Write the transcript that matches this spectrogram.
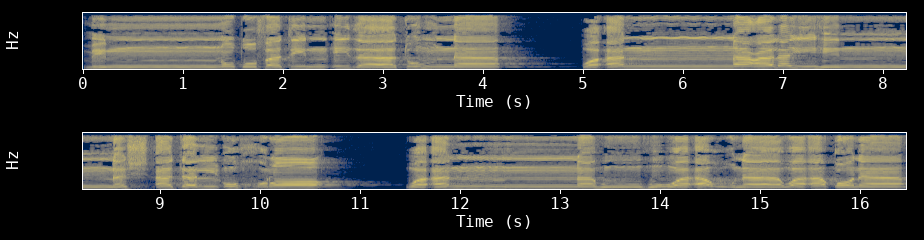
مِن نُّطْفَةٍ إِذَا تُمْنَىٰ وَأَنَّ عَلَيْهِ النَّشْأَةَ الْأُخْرَىٰ وَأَنَّهُ هُوَ أَغْنَىٰ وَأَقْنَىٰ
